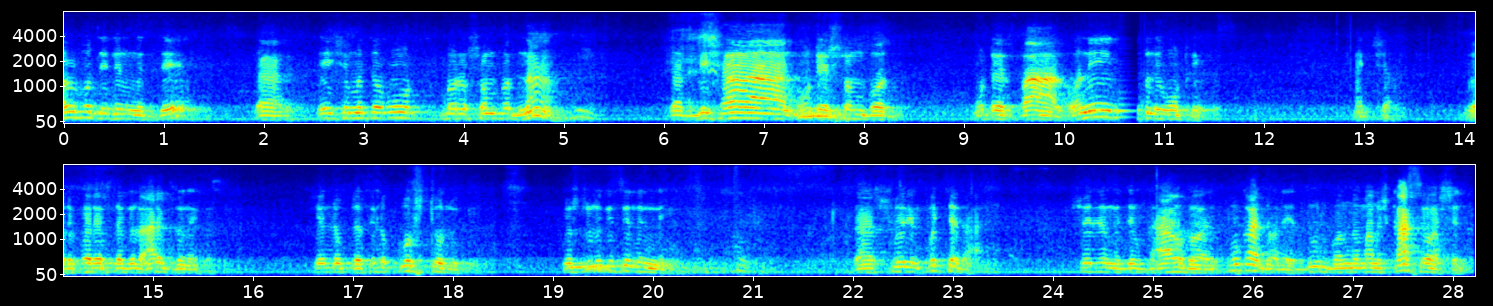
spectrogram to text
অল্প দিনের মধ্যে তার এই সময় তো উট বড় সম্পদ না? তার বিশাল উটের সম্পদ, উটের পাল, অনেকগুলি উঠ আচ্ছা এবারে ফেরেস্তা গেল আরেকজনের কাছে। সে লোকটা ছিল কুষ্ঠ রোগী। রোগী ছিলেন নেই তার শরীর পচে যায়। শরীরের মধ্যে ঘাও হয়, পোকা ধরে, দুর্গন্ধ মানুষ কাছেও আসে না।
